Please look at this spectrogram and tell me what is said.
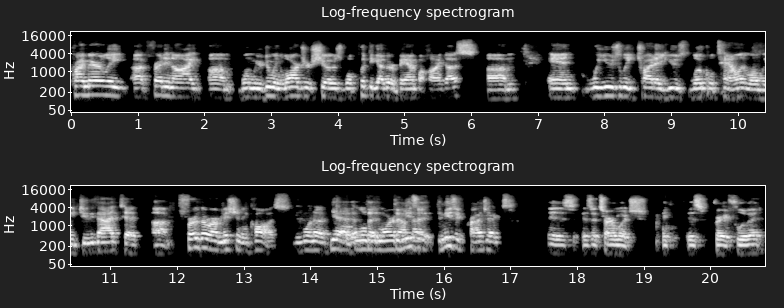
primarily uh, fred and i um, when we're doing larger shows we'll put together a band behind us um, and we usually try to use local talent when we do that to um, further our mission and cause you want to yeah, talk a little the- bit more the about music that the music project is is a term which is very fluid.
